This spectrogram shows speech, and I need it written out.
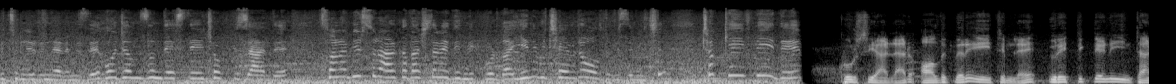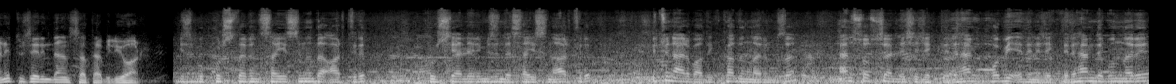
bütün ürünlerimizi. Hocamızın desteği çok güzeldi. Sonra bir sürü arkadaşlar edindik burada. Yeni bir çevre oldu bizim için. Çok keyifliydi. Kursiyerler aldıkları eğitimle ürettiklerini internet üzerinden satabiliyor. Biz bu kursların sayısını da artırıp, kursiyerlerimizin de sayısını artırıp bütün Erbaa'daki kadınlarımıza hem sosyalleşecekleri hem hobi edinecekleri hem de bunları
